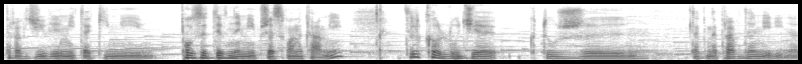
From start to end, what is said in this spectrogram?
prawdziwymi takimi pozytywnymi przesłankami, tylko ludzie, którzy tak naprawdę mieli na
